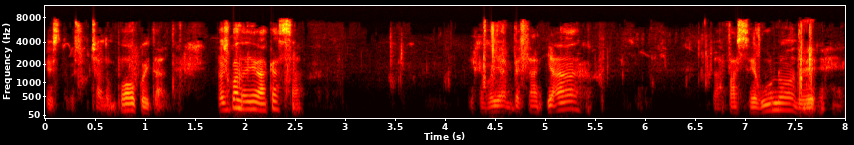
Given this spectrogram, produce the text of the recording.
Que estuve escuchando un poco y tal. Entonces cuando llegué a casa, dije voy a empezar ya la fase 1 de,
